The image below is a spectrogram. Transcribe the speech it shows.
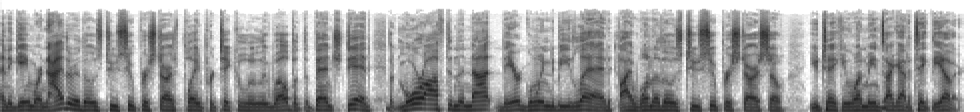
in a game where neither of those two superstars played particularly well, but the bench did. But more often than not, they're going to be led by one of those two superstars. So you taking one means I got to take the other.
